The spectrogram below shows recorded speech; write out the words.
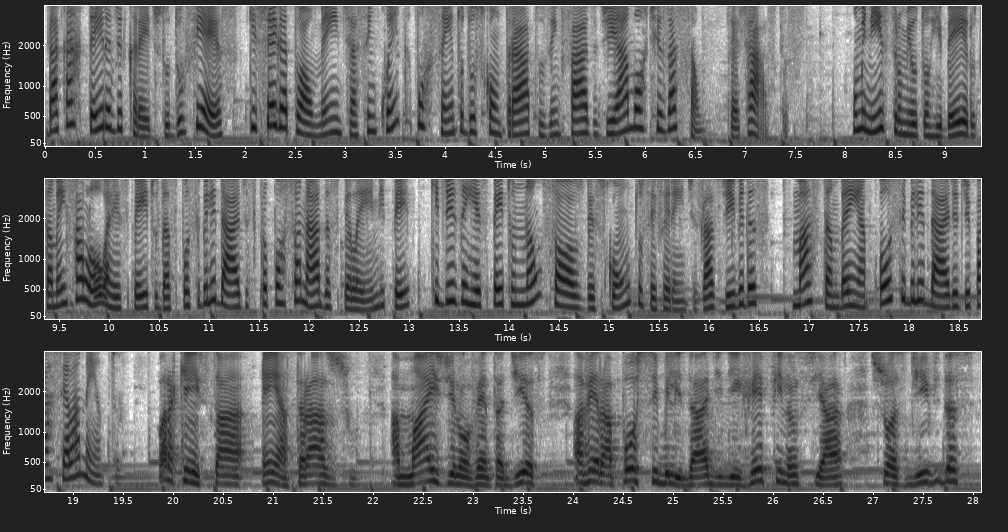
da carteira de crédito do FIES, que chega atualmente a 50% dos contratos em fase de amortização. Fecha aspas. O ministro Milton Ribeiro também falou a respeito das possibilidades proporcionadas pela MP, que dizem respeito não só aos descontos referentes às dívidas, mas também à possibilidade de parcelamento. Para quem está em atraso há mais de 90 dias, haverá possibilidade de refinanciar suas dívidas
